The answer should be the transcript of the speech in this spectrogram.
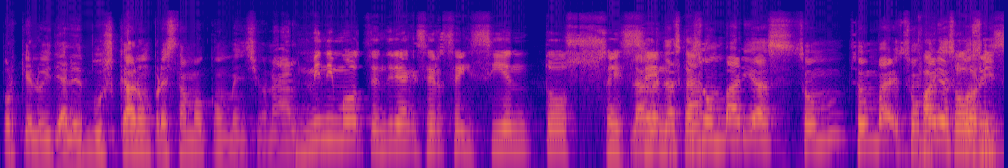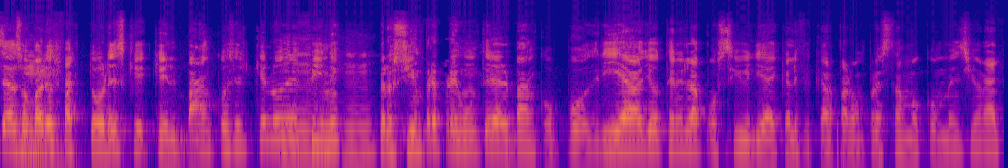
porque lo ideal es buscar un préstamo convencional. Mínimo tendría que ser 660. La verdad es que son varias, son, son, son varias cositas, son varios factores que, que, el banco es el que lo define, pero siempre pregúntele al banco, ¿podría yo tener la posibilidad de calificar para un préstamo convencional?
